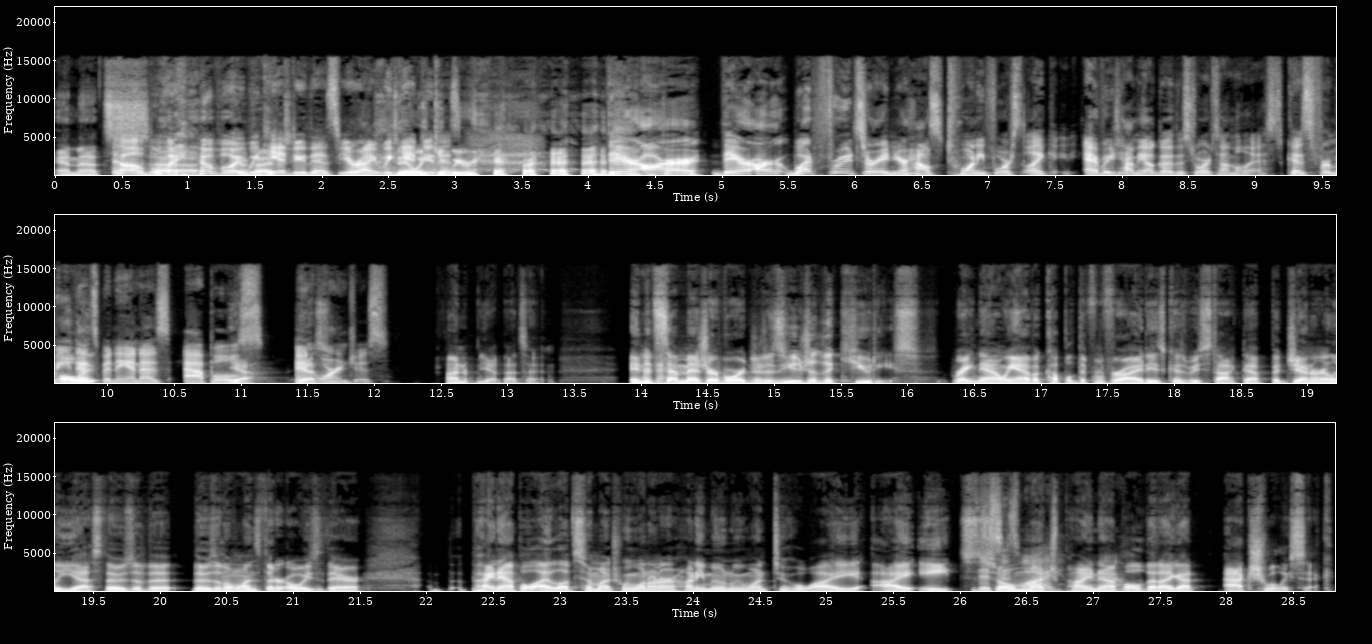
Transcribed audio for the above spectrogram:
and that's Oh boy, uh, oh boy, we can't do this. You're right, we can't do this. we- there are there are what fruits are in your house 24 like every time y'all go to the store it's on the list because for me Always- that's bananas apples Yeah, and yes. oranges yeah, that's it. And it's some measure of. It's usually the cuties. Right now, we have a couple different varieties because we stocked up, but generally, yes, those are the those are the ones that are always there. Pineapple, I love so much. When we went on our honeymoon. We went to Hawaii. I ate This so much pineapple that I got actually sick.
